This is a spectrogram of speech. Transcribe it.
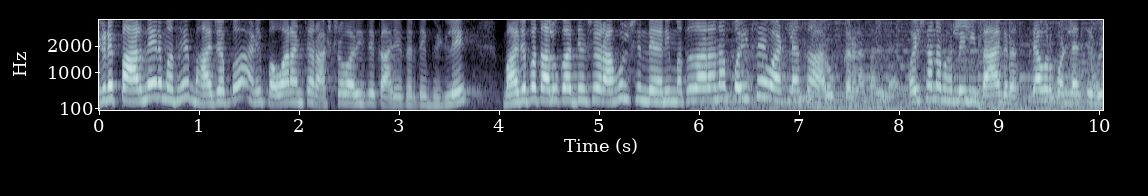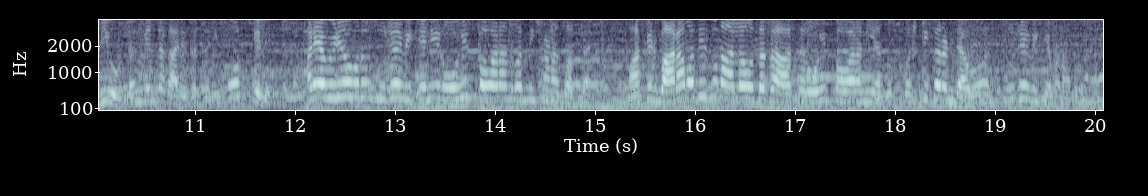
इकडे पारनेरमध्ये भाजप आणि पवारांच्या राष्ट्रवादीचे कार्यकर्ते भिडले. भाजप तालुकाध्यक्ष राहुल शिंदे यांनी मतदारांना पैसे वाटल्याचा आरोप करण्यात आलेला आहे. पैशानं भरलेली बॅग रस्त्यावर पडल्याचे व्हिडिओ लंकेंच्या कार्यकर्त्यांनी पोस्ट केले. आणि या व्हिडिओवरून सुजय विखेंनी रोहित पवारांवर निशाणा साधलाय. पाकिट बारामतीतून आलं होतं का असं रोहित पवारांनी याचं स्पष्टीकरण द्यावं असं सुजय विखे म्हणाले.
